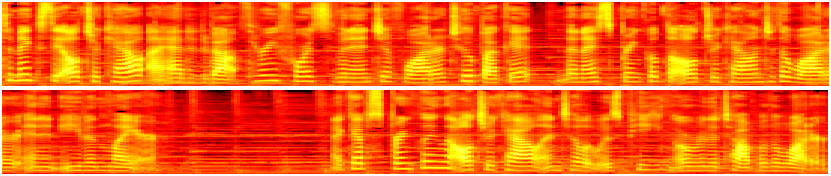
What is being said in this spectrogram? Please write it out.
To mix the UltraCal, I added about 3 fourths of an inch of water to a bucket, then I sprinkled the UltraCal into the water in an even layer. I kept sprinkling the UltraCal until it was peeking over the top of the water.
